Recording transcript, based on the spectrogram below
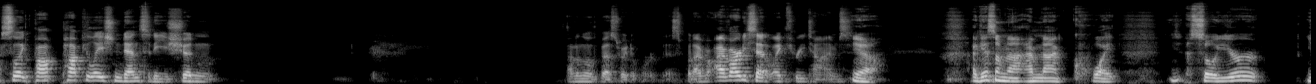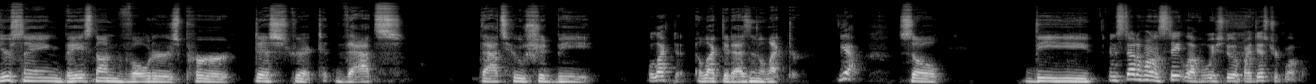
So, like, pop- population density shouldn't. I don't know the best way to word this, but I've, I've already said it like three times. Yeah. I guess I'm not I'm not quite so you're you're saying based on voters per district that's that's who should be Elected. elected as an elector. Yeah. So the Instead of on a state level, we should do it by district level.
